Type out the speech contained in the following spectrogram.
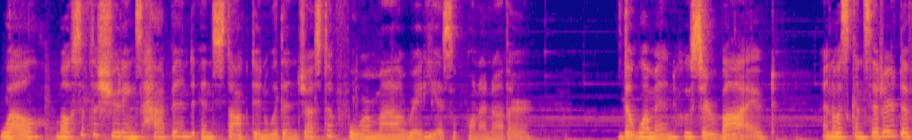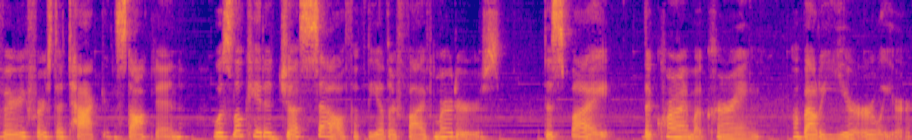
Well, most of the shootings happened in Stockton within just a four mile radius of one another. The woman who survived and was considered the very first attack in Stockton was located just south of the other five murders, despite the crime occurring about a year earlier.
